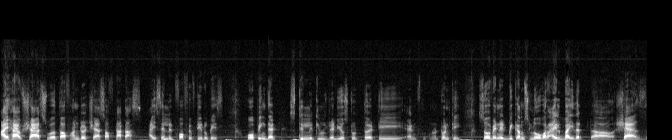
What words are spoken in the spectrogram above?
I have shares worth of 100 shares of Tatas. I sell it for 50 rupees, hoping that still it will reduce to 30 and 20. So, when it becomes lower, I will buy that uh, shares.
